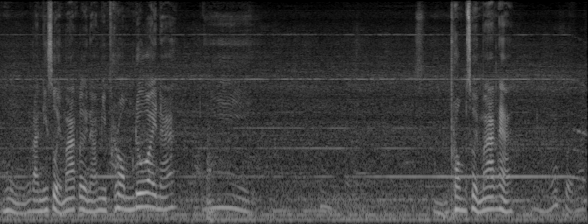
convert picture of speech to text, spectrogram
โอ้โหร้านนี้สวยมากเลยนะ มีพรมด้วยนะพรมสวยมากนะสวยมาก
